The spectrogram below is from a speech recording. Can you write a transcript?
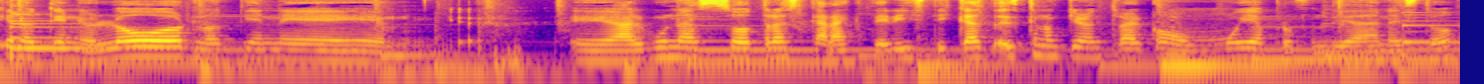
que no tiene olor, no tiene eh, algunas otras características. Es que no quiero entrar como muy a profundidad en esto,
